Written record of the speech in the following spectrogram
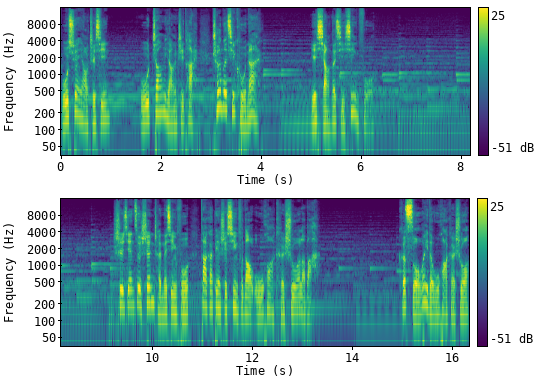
无炫耀之心，无张扬之态，撑得起苦难，也享得起幸福。世间最深沉的幸福，大概便是幸福到无话可说了吧。可所谓的无话可说。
